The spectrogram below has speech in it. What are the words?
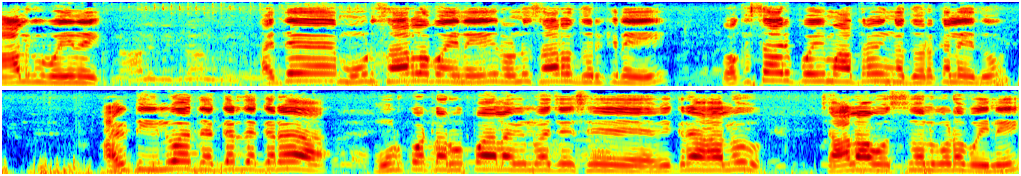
నాలుగు పోయినాయి. అయితే మూడు సార్లు పోయినాయి రెండు సార్లు దొరికినాయి. ఒకసారి పోయి మాత్రం ఇంకా దొరకలేదు. అవిటి విలువ దగ్గర దగ్గర మూడు కోట్ల రూపాయల విలువ చేసే విగ్రహాలు చాలా వస్తువులు కూడా పోయినాయి.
